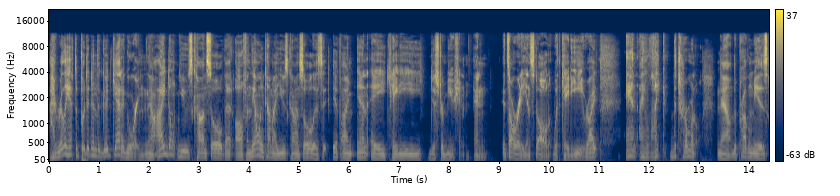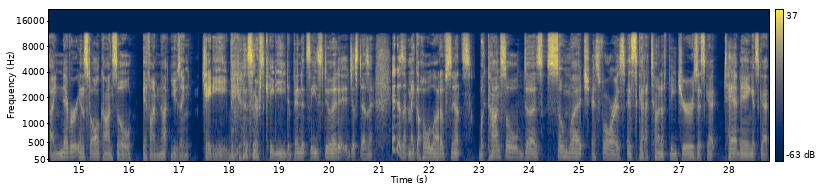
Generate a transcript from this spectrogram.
I really have to put it in the good category. Now, I don't use Konsole that often. The only time I use Konsole is if I'm in a KDE distribution, and it's already installed with KDE, right? And I like the terminal. Now, the problem is I never install Konsole if I'm not using KDE because there's KDE dependencies to it. It just doesn't it doesn't make a whole lot of sense. But Konsole does so much as far as it's got a ton of features. It's got tabbing, it's got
